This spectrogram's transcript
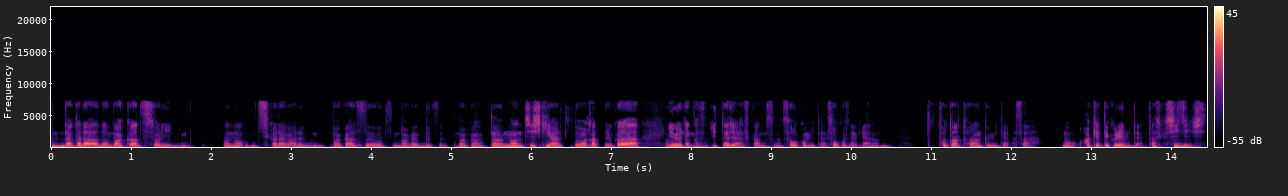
うね。だから、あの、爆発処理の力がある、爆発を、爆発、爆発の知識があるってこと分かってるから、うんいろいろなんか言ったじゃないですか、あのそ倉庫みたいな、倉庫じゃない、あのトトトランクみたいなさ、の開けてくれみたいな、確か指示し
